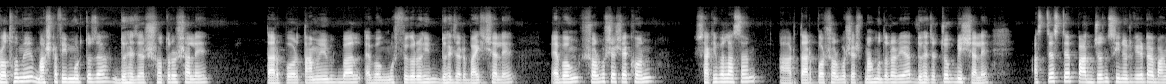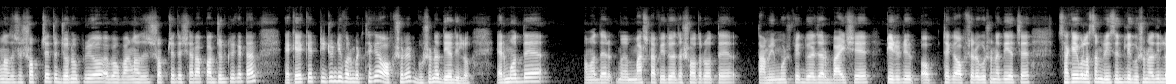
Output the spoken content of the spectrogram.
প্রথমে মাশরাফি মুর্তজা দু হাজার সতেরো সালে, তারপর তামিম ইকবাল এবং মুশফিকুর রহিম দু হাজার বাইশ সালে, এবং সর্বশেষ এখন সাকিব আল হাসান আর তারপর সর্বশেষ মাহমুদুল্লাহ রিয়াদ দু হাজার চব্বিশ সালে। আস্তে আস্তে পাঁচজন সিনিয়র ক্রিকেটার বাংলাদেশের সবচাইতে জনপ্রিয় এবং বাংলাদেশের সবচাইতে সেরা পাঁচজন ক্রিকেটার একে একে টি টোয়েন্টি ফর্মেট থেকে অবসরের ঘোষণা দিয়ে দিল। এর মধ্যে আমাদের মাশরাফি দু হাজার সতেরোতে তামিম মুশফিক দু হাজার বাইশে টি টোয়েন্টি থেকে অবসরের ঘোষণা দিয়েছে। সাকিব আল হাসান রিসেন্টলি ঘোষণা দিল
